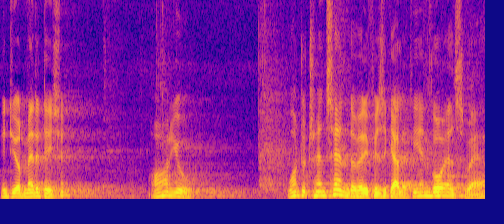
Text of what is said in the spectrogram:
into your meditation, or you want to transcend the very physicality and go elsewhere,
